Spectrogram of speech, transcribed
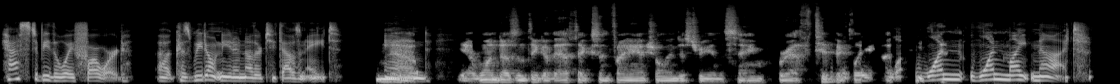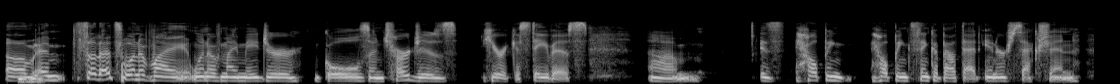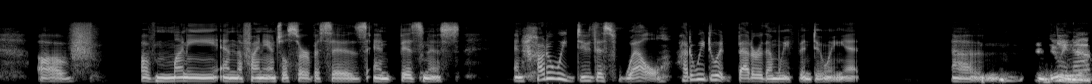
has to be the way forward because uh, we don't need another 2008. No, and yeah, one doesn't think of ethics and financial industry in the same breath typically. one one might not, um, mm-hmm. and so that's one of my one of my major goals and charges here at Gustavus um, is helping helping think about that intersection of of money and the financial services and business, and how do we do this well? How do we do it better than we've been doing it? Um, doing you know, that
